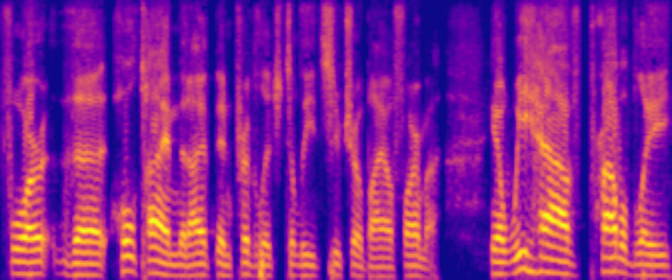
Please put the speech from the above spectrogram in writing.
for the whole time that I've been privileged to lead Sutro Biopharma. You know, we have probably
